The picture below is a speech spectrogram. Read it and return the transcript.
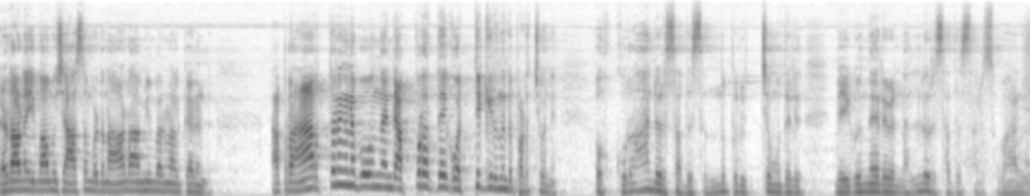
എവിടാണ് ഇമാമു ശ്വാസം വിടുന്ന ആടാമീൻ പറഞ്ഞ ആൾക്കാരുണ്ട്. ആ പ്രാർത്ഥന ഇങ്ങനെ പോകുന്ന എന്റെ അപ്പുറത്തേക്ക് ഒറ്റയ്ക്ക് ഇരുന്നിട്ട് പഠിച്ചോനെ ഓ ഖുറാന്റെ ഒരു സദസ്സ് ഇന്നിപ്പോൾ ഒരു ഉച്ച മുതൽ വൈകുന്നേരം വരെ നല്ലൊരു സദസ്സാണ് സുബാനുള്ള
